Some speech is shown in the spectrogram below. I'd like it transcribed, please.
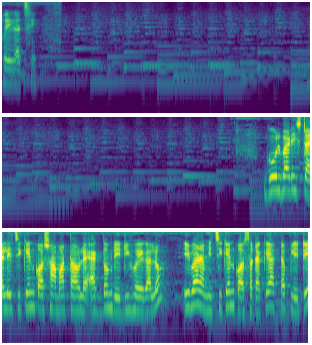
হয়ে গেছে। গোলবাড়ি স্টাইলে চিকেন কষা আমার তাহলে একদম রেডি হয়ে গেল। এবার আমি চিকেন কষাটাকে একটা প্লেটে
